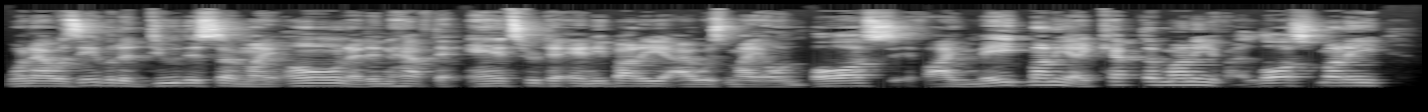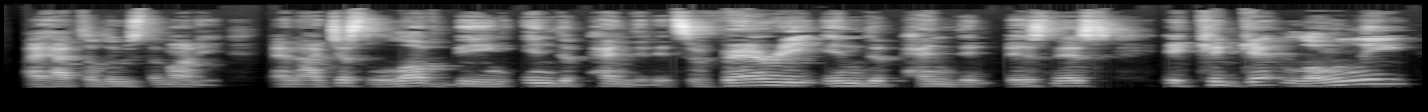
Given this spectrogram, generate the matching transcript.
when I was able to do this on my own, I didn't have to answer to anybody. I was my own boss. If I made money, I kept the money. If I lost money, I had to lose the money. And I just love being independent. It's a very independent business. It could get lonely.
